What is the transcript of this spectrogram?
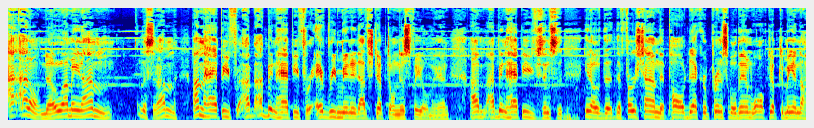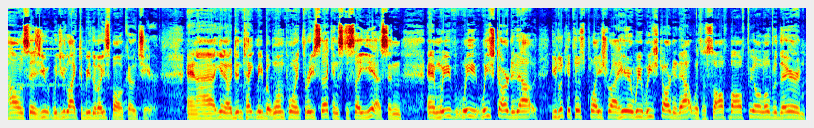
I, I don't know. I mean, I'm listen, I'm I'm happy. For, I've, I've, been happy for every minute I've stepped on this field, man. i have been happy since the, you know the, the first time that Paul Decker, principal, then walked up to me in the hall and says, "You would you like to be the baseball coach here?" And I, you know, it didn't take me but 1.3 seconds to say yes. And and we we we started out. You look at this place right here. We we started out with a softball field over there, and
